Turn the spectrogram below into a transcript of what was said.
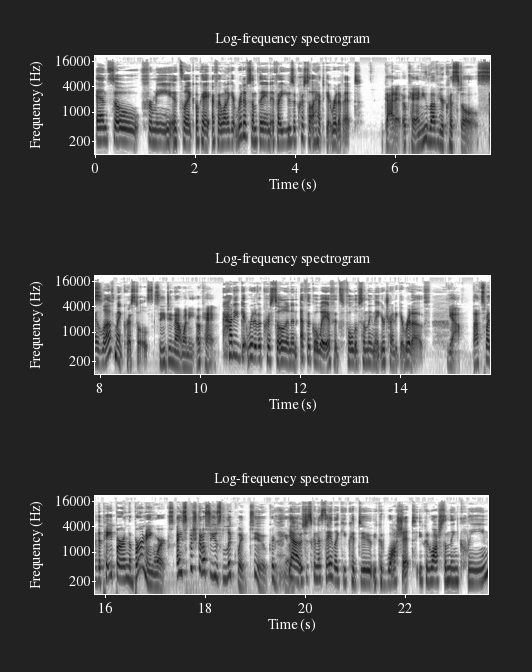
And so for me, it's like, okay, if I want to get rid of something, if I use a crystal, I have to get rid of it. Got it. Okay. And you love your crystals. I love my crystals. So you do not want to. Okay. How do you get rid of a crystal in an ethical way if it's full of something that you're trying to get rid of? Yeah. That's why the paper and the burning works. I suppose you could also use liquid too, couldn't you? Yeah, I was just going to say, like, you could do, you could wash it. You could wash something clean.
